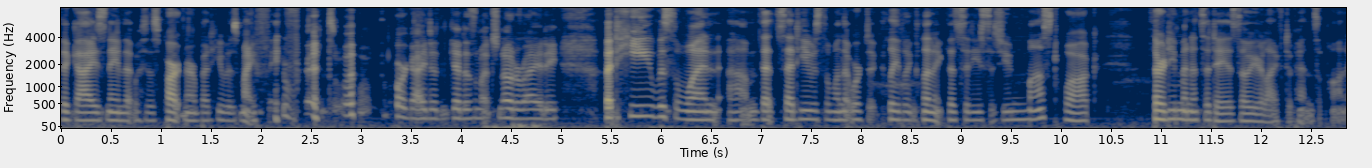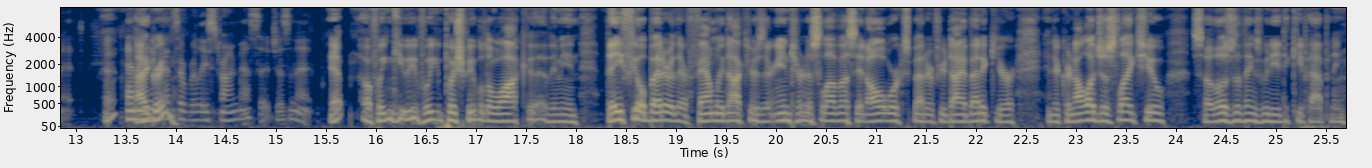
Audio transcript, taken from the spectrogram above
the guy's name that was his partner, but he was my favorite poor guy didn't get as much notoriety. But he was the one um, that said he was the one that worked at Cleveland Clinic that said he says you must walk 30 minutes a day as though your life depends upon it. Yeah, and I, I think agree. that's a really strong message, isn't it? Yep. Oh, if we can keep, if we can push people to walk, uh, I mean, they feel better. Their family doctors, their internists love us. It all works better. If you're diabetic, your endocrinologist likes you. So those are the things we need to keep happening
